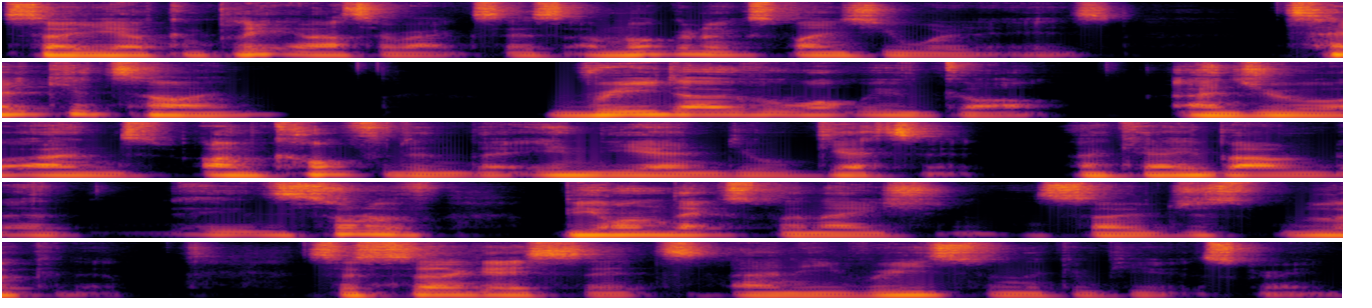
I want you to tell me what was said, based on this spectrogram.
So you have complete and utter access. I'm not going to explain to you what it is. Take your time, read over what we've got, and you'll, and I'm confident that in the end you'll get it. Okay. But uh, it's sort of beyond explanation. So just look at it. So Sergey sits and he reads from the computer screen.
